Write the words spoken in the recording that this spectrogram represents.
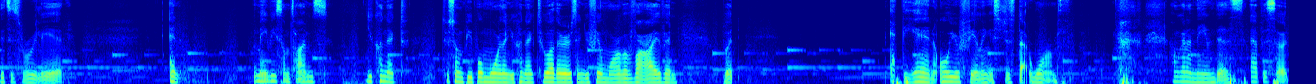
This is really it. And maybe sometimes you connect to some people more than you connect to others and you feel more of a vibe and but at the end all you're feeling is just that warmth. I'm going to name this episode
